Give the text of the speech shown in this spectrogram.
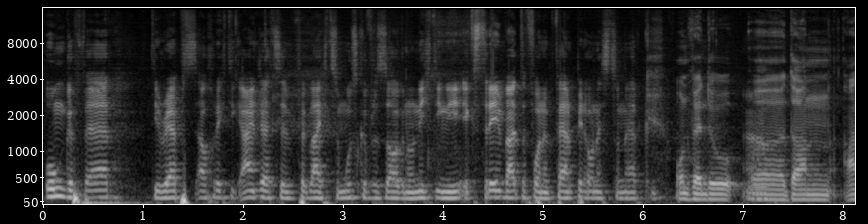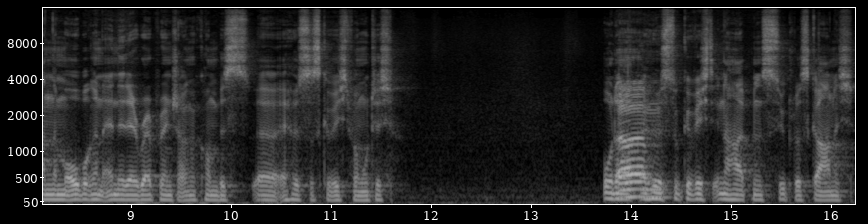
ungefähr die Raps auch richtig einschätze im Vergleich zum Muskelversagen und nicht irgendwie extrem weit davon entfernt bin, ohne es zu merken. Und wenn du ja. äh, dann an einem oberen Ende der Rap-Range angekommen bist, äh, erhöhst du das Gewicht vermutlich? Oder ähm, erhöhst du Gewicht innerhalb eines Zyklus gar nicht?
